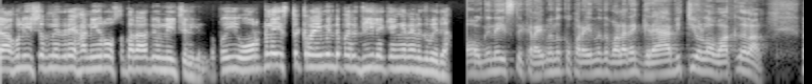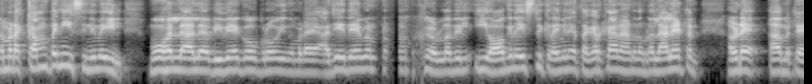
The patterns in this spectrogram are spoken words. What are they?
രാഹുൽ ഈശ്വറിനെതിരെ ഹണി റോസ് പരാതി ഉന്നയിച്ചിരിക്കുന്നത്. അപ്പൊ ഈ ഓർഗനൈസ്ഡ് ക്രൈമിന്റെ പരിധിയിലേക്ക് എങ്ങനെയാണ് ഇത് വരിക? ഓർഗനൈസ്ഡ് ക്രൈം എന്നൊക്കെ പറയുന്നത് വളരെ ഗ്രാവിറ്റി ഉള്ള വാക്കുകളാണ്. നമ്മുടെ കമ്പനി സിനിമയിൽ മോഹൻലാൽ വിവേക് ഓബ്രോയ് നമ്മുടെ അജയ് ദേവൻ ഒക്കെ ഉള്ളതിൽ ഈ ഓർഗനൈസ്ഡ് ക്രൈമിനെ തകർക്കാനാണ് നമ്മുടെ ലാലേട്ടൻ അവിടെ മറ്റേ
